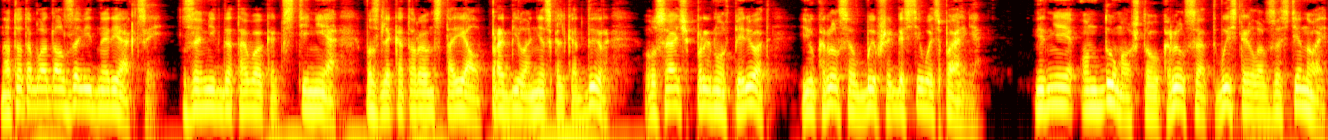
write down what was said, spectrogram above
но тот обладал завидной реакцией. За миг до того, как в стене, возле которой он стоял, пробило несколько дыр, усач прыгнул вперед и укрылся в бывшей гостевой спальне. Вернее, он думал, что укрылся от выстрелов за стеной.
